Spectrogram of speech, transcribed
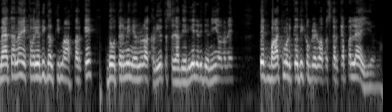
ਮੈਂ ਤਾਂ ਨਾ ਇੱਕ ਵਾਰੀ ਉਹਦੀ ਗਲਤੀ ਮਾਫ ਕਰਕੇ ਦੋ ਤਿੰਨ ਮਹੀਨੇ ਉਹਨੂੰ ਰੱਖ ਲਈਏ ਤੇ ਸਜ਼ਾ ਦੇ ਲਈਏ ਜਿਹੜੀ ਦੇਣੀ ਆ ਉਹਨਾਂ ਨੇ। ਤੇ ਬਾਅਦ ਚ ਮੁੜ ਕੇ ਉਹਦੀ ਕੰਪਲੇਂਟ ਵਾਪਸ ਕਰਕੇ ਆਪਾਂ ਲੈ ਆਈਏ ਉਹਨੂੰ।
